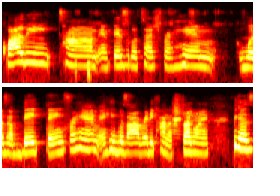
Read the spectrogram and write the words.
quality time and physical touch for him was a big thing for him, and he was already kind of struggling because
